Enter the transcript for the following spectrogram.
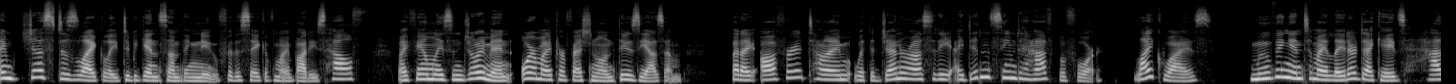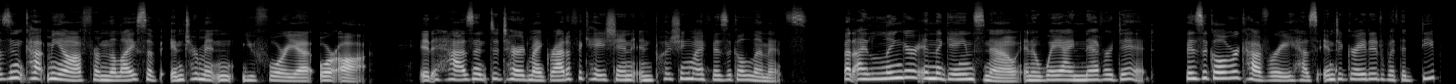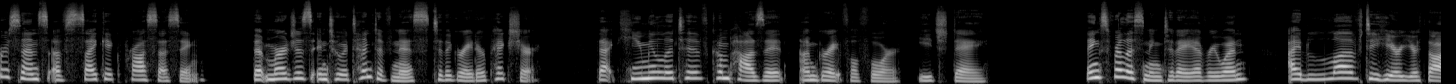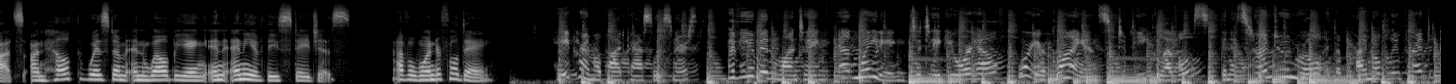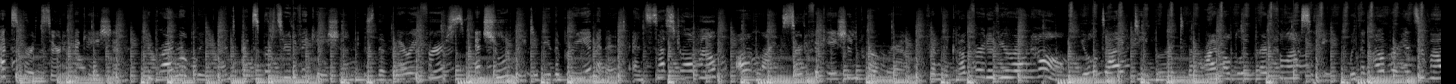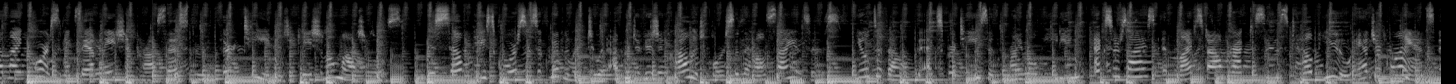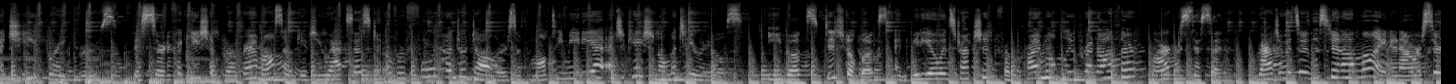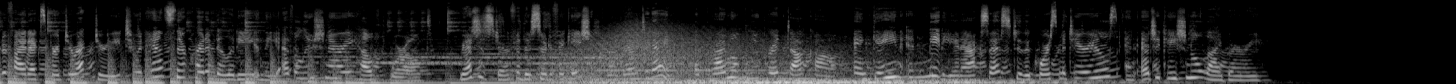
I'm just as likely to begin something new for the sake of my body's health, my family's enjoyment, or my professional enthusiasm, but I offer it time with a generosity I didn't seem to have before. Likewise, moving into my later decades hasn't cut me off from the likes of intermittent euphoria or awe. It hasn't deterred my gratification in pushing my physical limits. But I linger in the gains now in a way I never did. Physical recovery has integrated with a deeper sense of psychic processing that merges into attentiveness to the greater picture. That cumulative composite I'm grateful for each day. Thanks for listening today, everyone. I'd love to hear your thoughts on health, wisdom, and well being in any of these stages. Have a wonderful day. Hey, Primal Podcast listeners. Have you been wanting and waiting to take your health or your clients to peak levels? Then it's time to enroll in the Primal Blueprint Expert Certification. The Primal Blueprint Expert Certification is the very first and surely to be the preeminent ancestral health online certification program. From the comfort of your own home, you'll dive deeper into the Primal Blueprint philosophy with a comprehensive online course and examination process through 13 educational modules. This self-paced course is equivalent to an upper division college course in the health sciences. You'll develop the expertise in primal eating, exercise, and lifestyle practices to help you and your clients achieve breakthroughs. This certification program also gives you access to over $400 of multimedia educational materials, ebooks, digital books, and video instruction from Primal Blueprint author Mark Sisson. Graduates are listed online in our certified expert directory to enhance their credibility in the evolutionary health world. Register for the certification program today at primalblueprint.com and gain immediate access to the course materials and educational library.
